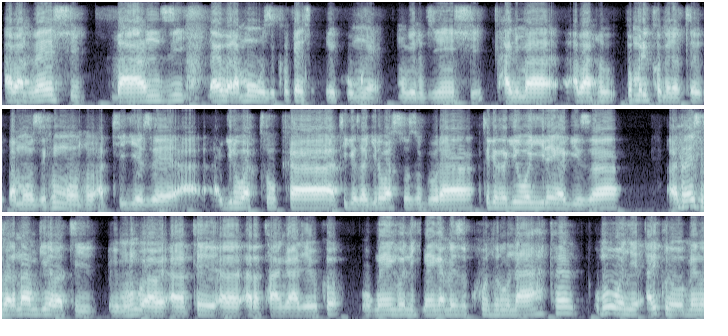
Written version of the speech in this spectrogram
abantu benshi banzi nawe baramuzi ko kenshi turi kumwe mu bintu byinshi. Hanyuma abantu bo muri kominote bamuzi nk'umuntu atigeze agira uwo atuka atigeze agira uwo asuzugura atigeze agira uwo yirengagiza. Abantu benshi baranambwira bati uyu muhungu wawe aratangaje kuko umengo ni menga ameze ukuntu runaka. Umubonye ariko umengo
